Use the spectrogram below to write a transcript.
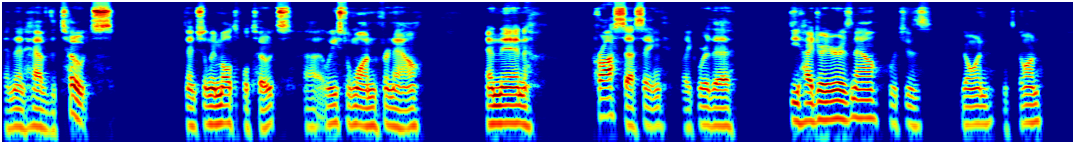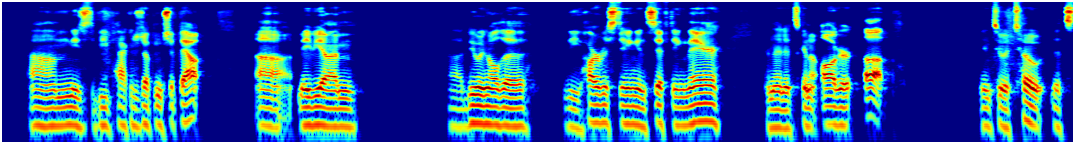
and then have the totes, potentially multiple totes, uh, at least one for now, and then processing, like where the dehydrator is now, which is going, it's gone um, needs to be packaged up and shipped out. Uh, maybe I'm uh, doing all the, the harvesting and sifting there, and then it's going to auger up into a tote that's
